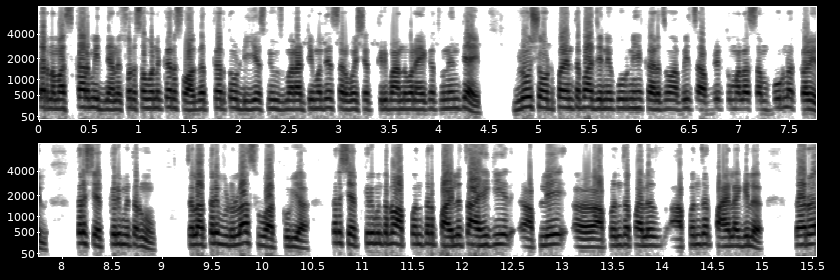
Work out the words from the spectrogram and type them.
तर नमस्कार मी ज्ञानेश्वर सवणकर स्वागत करतो डीएस न्यूज मराठीमध्ये. सर्व शेतकरी बांधवांना एकच विनंती आहे. व्हिडिओ शेवटपर्यंत पहा जेणेकरून हे कर्जमाफीचं अपडेट तुम्हाला संपूर्ण कळेल. तर शेतकरी मित्रांनो चला तर व्हिडिओला सुरुवात करूया. तर शेतकरी मित्रांनो आपण तर पाहिलंच आहे की आपले आपण जर पाहिलं आपण जर पाहायला गेलं तर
